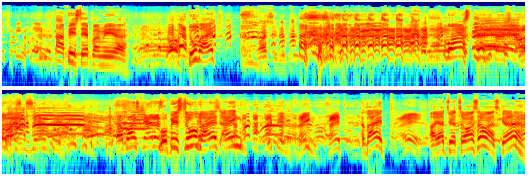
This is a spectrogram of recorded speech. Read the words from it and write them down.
Ich bin eh. Ah, bist eh bei mir. Du weit? Weiß ich nicht. Weißt nicht? Weiß ich nicht. Er weiß gleich, dass Wo bist du? Weit? Ein? ich bin. Nein, weit. Weit? Ah, jetzt wird's eins eins, gell?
